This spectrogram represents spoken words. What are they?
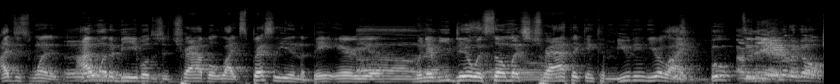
I just wanted uh, I want to be able to, to, travel like especially in the Bay Area. Uh, Whenever you deal with so, so much traffic and commuting, you're like boop to I'm be there. able to go.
